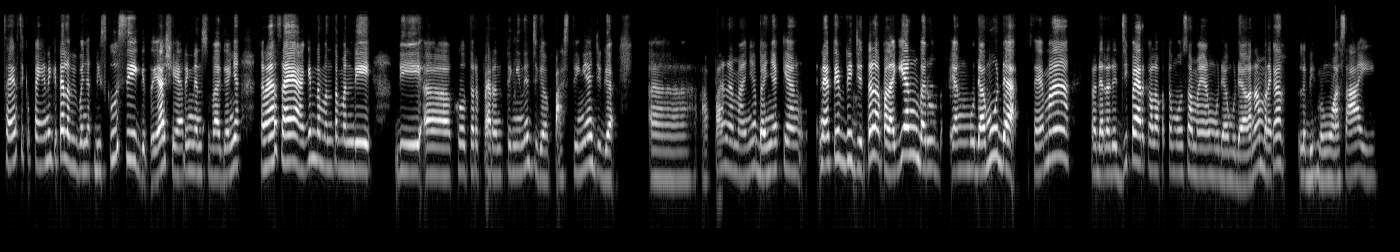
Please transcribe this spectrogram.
saya sih kepengennya kita lebih banyak diskusi gitu ya sharing dan sebagainya. Karena saya yakin teman-teman di di uh, culture parenting ini juga pastinya juga uh, apa namanya banyak yang native digital apalagi yang baru yang muda-muda. Saya mah rada-rada jiper kalau ketemu sama yang muda-muda karena mereka lebih menguasai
